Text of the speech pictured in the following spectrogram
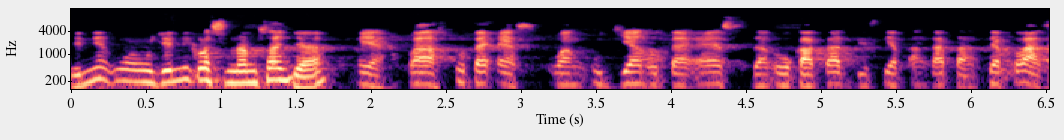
Ini uang ujian ini kelas 6 saja. Iya, kelas UTS, uang ujian UTS dan UKK di setiap angkatan, setiap kelas.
